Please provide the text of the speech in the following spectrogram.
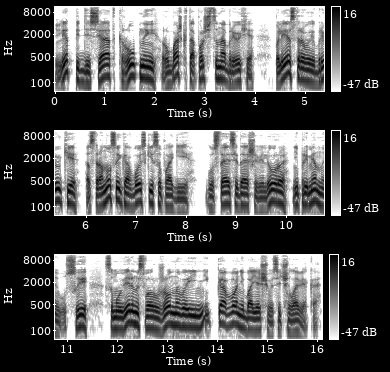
Лет пятьдесят, крупный, рубашка топорщится на брюхе, полиэстеровые брюки, остроносые ковбойские сапоги, густая седая шевелюра, непременные усы, самоуверенность вооруженного и никого не боящегося человека.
